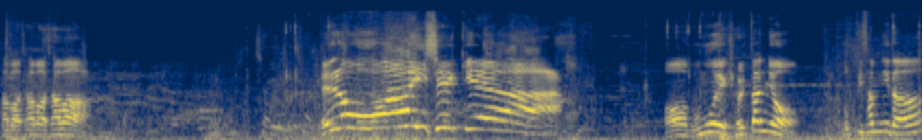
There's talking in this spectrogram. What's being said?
잡아 잡아 잡아 일로 와 이 새끼야! 어 무모의 결단력 높이 삽니다.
